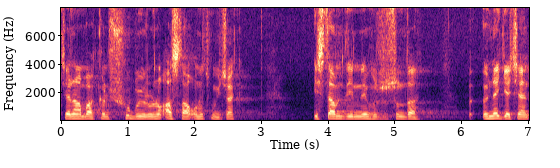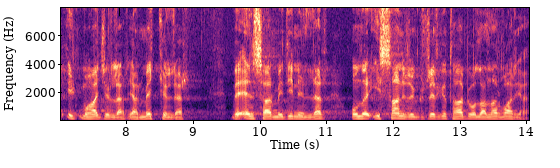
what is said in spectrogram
Cenab-ı Hakk'ın şu buyruğunu asla unutmayacak. İslam dinini hususunda öne geçen ilk muhacirler yani Mekkeliler ve Ensar Medineliler onlar ihsan üzere güzellikle tabi olanlar var ya.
